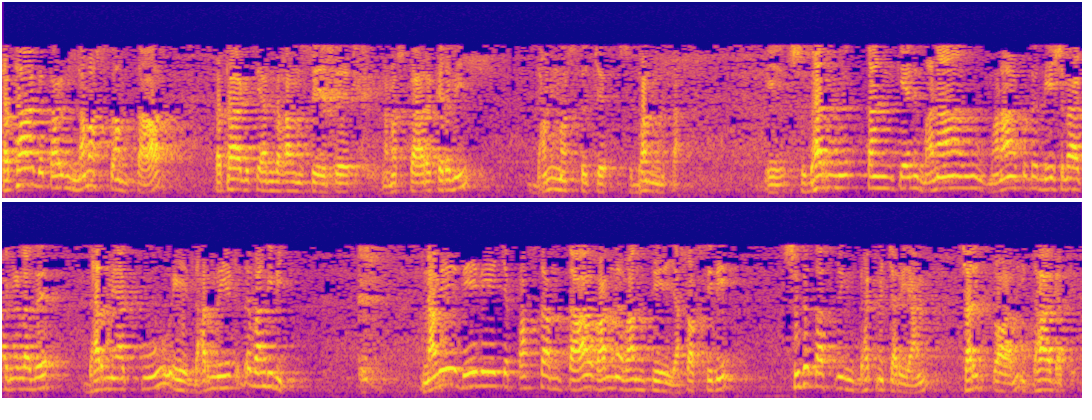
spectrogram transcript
තථාගතං නමස්සන්තා තථාගතයන් වහන්සේට নমස්කාර කරමි ධම්මස්සච සුධම්මතා. ඒ සුධර්මතං කියන්නේ මනා වූ මනා කොට දේශනා කරන ලද ධර්මයක් වූ ඒ ධර්මයටද වඳිමි. නවේ දේවේච පස්සන්තා වන්නවන්තේ යසස්සිනි. සුගතස්මින් භක්මචරියං චරිත්වාන ඉද්ධාගතේ.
